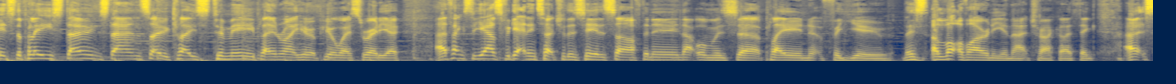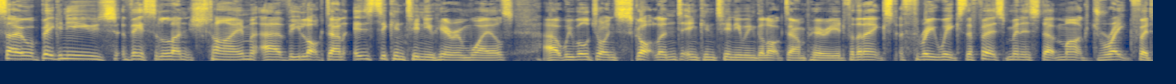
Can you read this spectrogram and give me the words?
It's the police. Don't stand so close to me. Playing right here at Pure West Radio. Uh, thanks to Yaz for getting in touch with us here this afternoon. That one was uh, playing for you. There's a lot of irony in that track, I think. Uh, so, big news this lunchtime. Uh, the lockdown is to continue here in Wales. Uh, we will join Scotland in continuing the lockdown period for the next three weeks. The First Minister, Mark Drakeford,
